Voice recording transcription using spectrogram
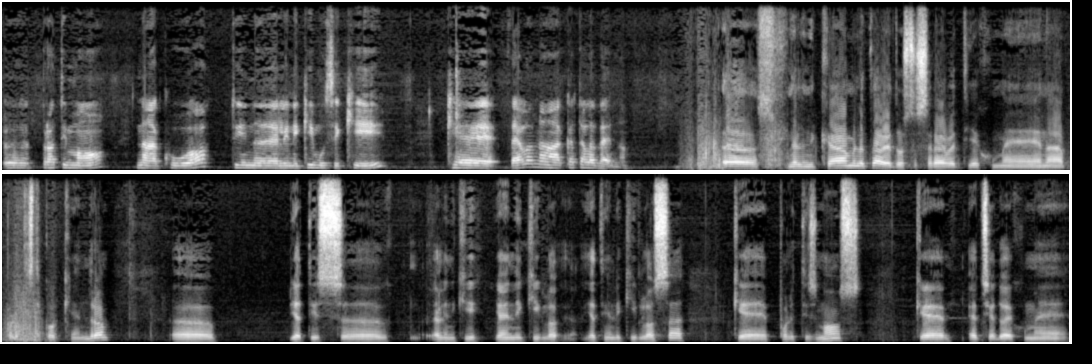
ε προτιμώ να ακούω την ελληνική μουσική και θέλω να καταλαβαίνω. Ε, ελληνικά μελετάω εδώ στο Σαράβο ότι έχουμε ένα πολιτιστικό κέντρο ε, για, τις, ε, ελληνική, για, ελληνική, για την ελληνική γλώσσα και πολιτισμός και έτσι εδώ έχουμε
